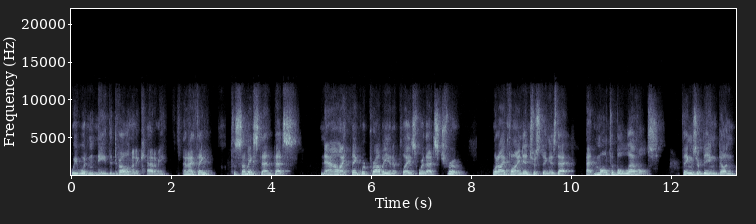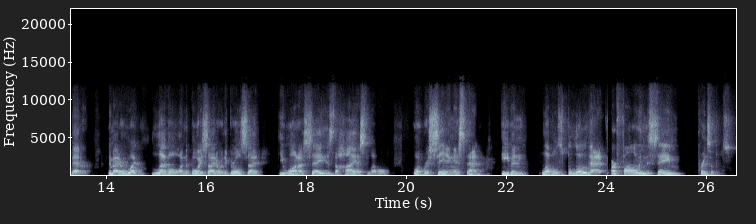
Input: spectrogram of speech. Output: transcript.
we wouldn't need the development academy. And I think to some extent, that's now, I think we're probably in a place where that's true. What I find interesting is that at multiple levels, things are being done better. No matter what level on the boys' side or the girls' side you want to say is the highest level, what we're seeing is that even levels below that are following the same principles.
